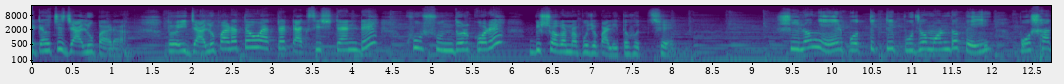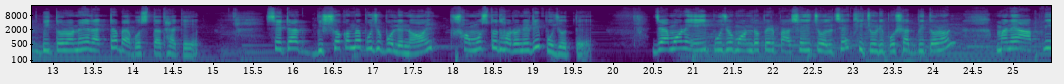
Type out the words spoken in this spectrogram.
এটা হচ্ছে জালুপাড়া। তো এই জালুপাড়াতেও একটা ট্যাক্সি স্ট্যান্ডে খুব সুন্দর করে বিশ্বকর্মা পুজো পালিত হচ্ছে। শিলংয়ের প্রত্যেকটি পুজো মণ্ডপেই প্রসাদ বিতরণের একটা ব্যবস্থা থাকে। সেটা বিশ্বকর্মা পুজো বলে নয়, সমস্ত ধরনেরই পুজোতে। যেমন এই পুজো মণ্ডপের পাশেই চলছে খিচুড়ি প্রসাদ বিতরণ। মানে আপনি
